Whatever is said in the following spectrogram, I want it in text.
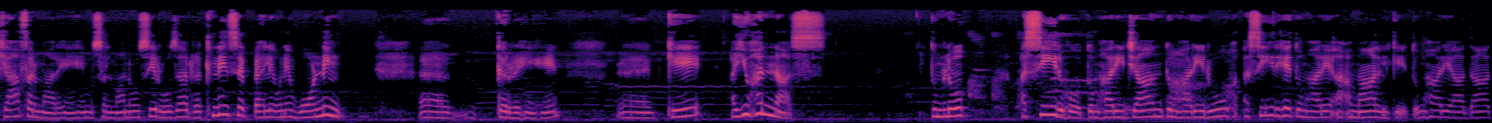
क्या फरमा रहे हैं। मुसलमानों से रोज़ा रखने से पहले उन्हें वार्निंग कर रहे हैं कि अयुहन्नास तुम लोग असीर हो तुम्हारी जान तुम्हारी रूह असीर है तुम्हारे अमाल के तुम्हारे आदात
